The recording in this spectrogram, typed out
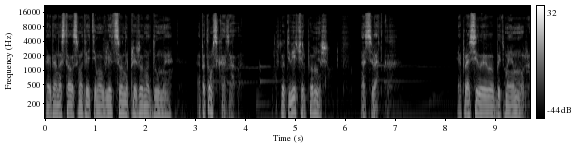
Тогда она стала смотреть ему в лицо, напряженно думая, а потом сказала. В тот вечер, помнишь, на святках, я просила его быть моим мужем.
